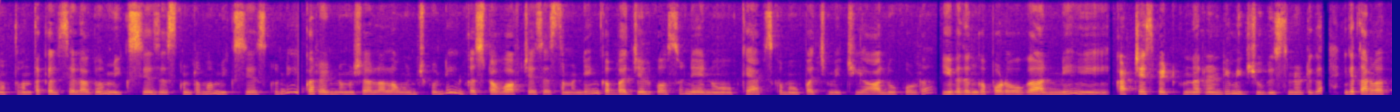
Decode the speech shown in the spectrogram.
మొత్తం అంతా కలిసేలాగా మిక్స్ చేసేసుకుంటాము. మిక్స్ చేసుకుని ఒక రెండు నిమిషాలు అలా ఉంచుకుని ఇంకా స్టవ్ ఆఫ్ చేసేస్తామండి. ఇంకా బజ్జీల కోసం నేను క్యాప్సికమ్ పచ్చిమిర్చి ఆలు కూడా ఈ విధంగా పొడవుగా అన్ని కట్ చేసి పెట్టుకున్నారండి మీకు చూపిస్తున్నట్టుగా. ఇంకా తర్వాత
